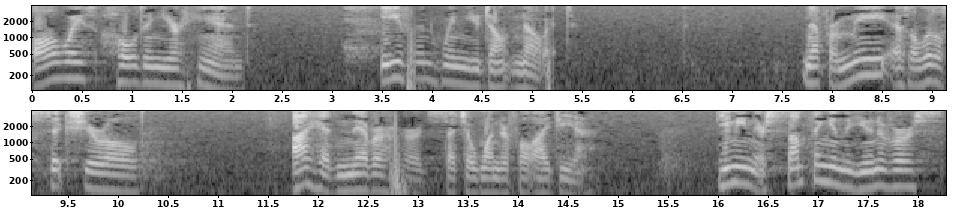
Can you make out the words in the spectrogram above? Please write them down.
always holding your hand, even when you don't know it. Now, for me, as a little six year old, I had never heard such a wonderful idea. You mean there's something in the universe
